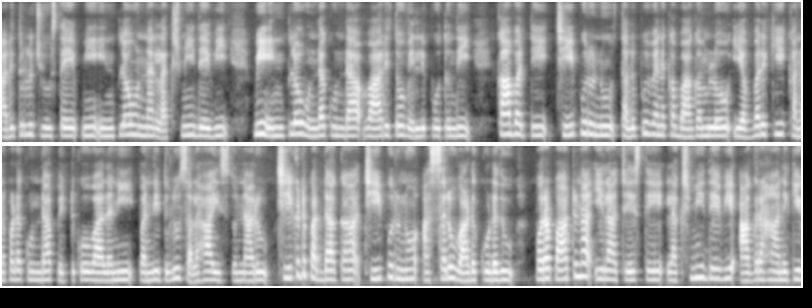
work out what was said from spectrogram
అతిథులు చూస్తే మీ ఇంట్లో ఉన్న లక్ష్మీదేవి మీ ఇంట్లో ఉండకుండా వారితో వెళ్ళిపోతుంది. కాబట్టి చీపురును తలుపు వెనక భాగంలో ఎవ్వరికీ కనపడకుండా పెట్టుకోవాలని పండితులు సలహా ఇస్తున్నారు. చీకటి పడ్డాక చీపురును అస్సలు వాడకూడదు. పొరపాటున ఇలా చేస్తే లక్ష్మీదేవి ఆగ్రహానికి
